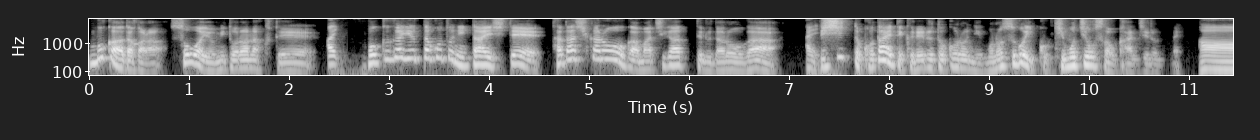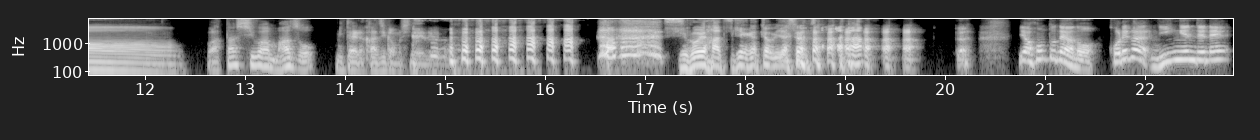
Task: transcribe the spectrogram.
僕はだからそうは読み取らなくて、はい、僕が言ったことに対して正しかろうが間違ってるだろうが、はい、ビシッと答えてくれるところにものすごいこう気持ちよさを感じるのね。あ私はマゾみたいな感じかもしれないね。すごい発言が飛び出しました。いや、本当ね、あの、これが人間でね、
